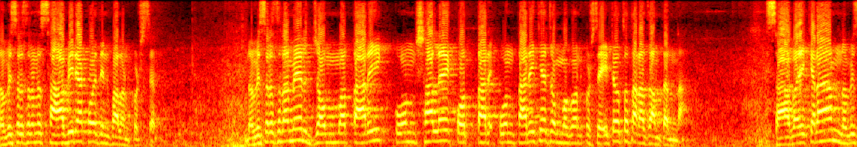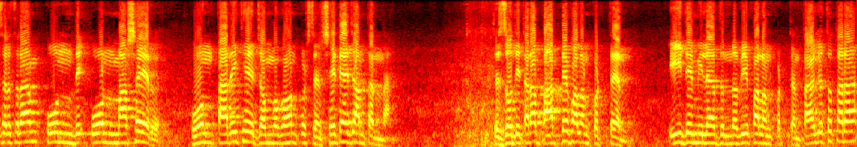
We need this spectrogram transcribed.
নবী সাল্লামের সাহাবিরা কয়দিন পালন করছেন? নবী সাল্লামের জন্ম তারিখ কোন সালে কোন তারি- কোন তারিখে জন্মগ্রহণ করছে, এটাও তো তারা জানতেন না। সাহাবাই কেরাম নবী সাল্লাম কোন কোন মাসের, কোন তারিখে জন্মগ্রহণ করছেন সেটাই জানতেন না। যদি তারা বার্থডে পালন করতেন, ঈদে মিলাদুল পালন করতেন, তাহলে তো তারা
